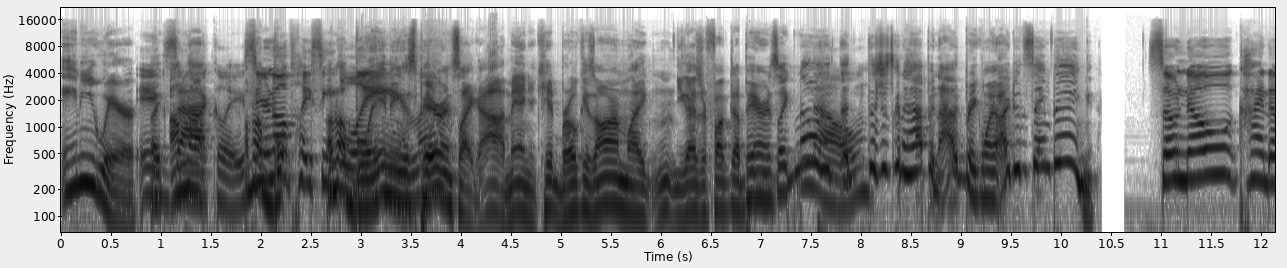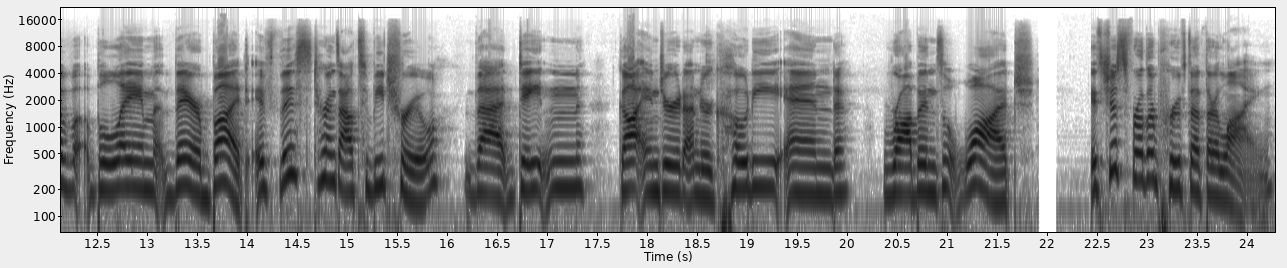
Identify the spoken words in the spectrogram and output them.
anywhere. Exactly. So you're not placing I'm not blaming his parents. Like, ah, man, your kid broke his arm. Like, mm, you guys are fucked up parents. Like, no, No. that- that's just gonna happen. I would break my. I do the same thing. So no kind of blame there, but if this turns out to be true that Dayton got injured under Kody and Robyn's watch, it's just further proof that they're lying.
